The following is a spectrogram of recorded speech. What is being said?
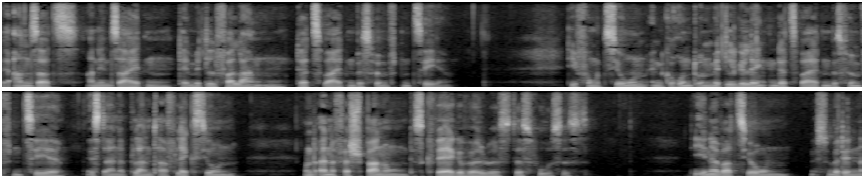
Der Ansatz an den Seiten der Mittelphalanken der zweiten bis fünften Zehe. Die Funktion in Grund- und Mittelgelenken der zweiten bis fünften Zehe ist eine Plantarflexion und eine Verspannung des Quergewölbes des Fußes. Die Innervation ist über den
